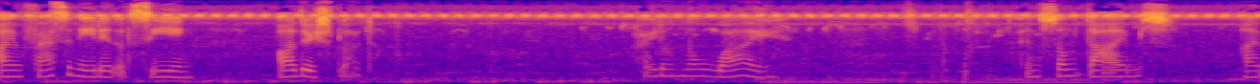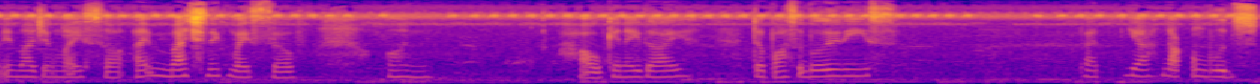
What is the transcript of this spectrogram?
I'm fascinated of seeing others' blood. I don't know why. And sometimes I'm imagining myself I'm imagining myself on how can I die? The possibilities. But yeah, knock on woods.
